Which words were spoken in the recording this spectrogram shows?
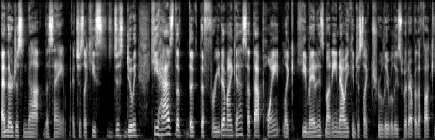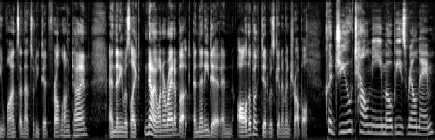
and they're just not the same it's just like he's just doing he has the, the the freedom i guess at that point like he made his money now he can just like truly release whatever the fuck he wants and that's what he did for a long time and then he was like no i want to write a book and then he did and all the book did was get him in trouble Could you tell me Moby's real name?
